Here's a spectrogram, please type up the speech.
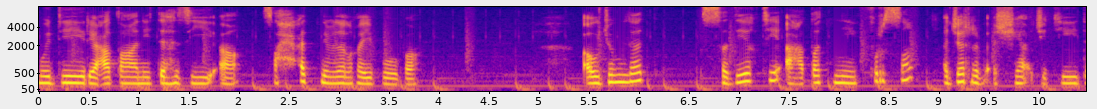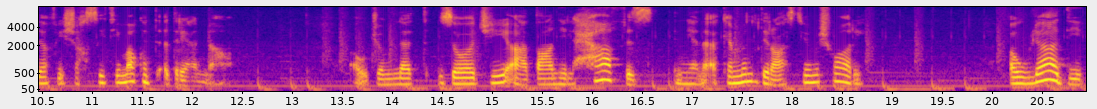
مديري عطاني تهزيئة صحتني من الغيبوبة أو جملة صديقتي أعطتني فرصة أجرب أشياء جديدة في شخصيتي ما كنت أدري عنها. أو جملة زوجي أعطاني الحافز إني أنا أكمل دراستي ومشواري. أولادي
